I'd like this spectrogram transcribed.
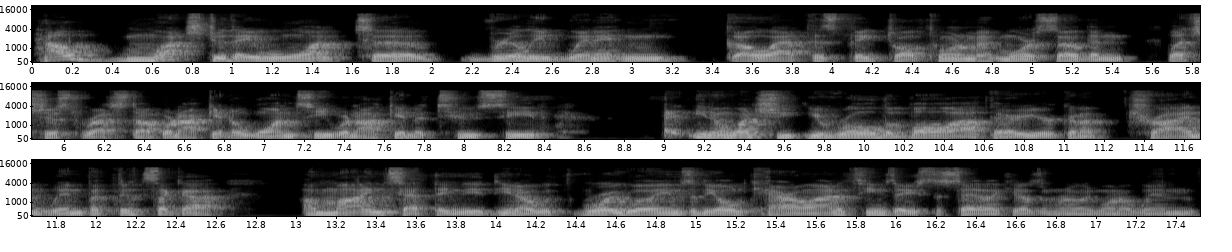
How much do they want to really win it and go at this Big 12 tournament more so than let's just rest up? We're not getting a one seed. We're not getting a two seed. Uh, you know, once you, you roll the ball out there, you're going to try and win. But it's like a, a mindset thing. You know, with Roy Williams and the old Carolina teams, they used to say like he doesn't really want to win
